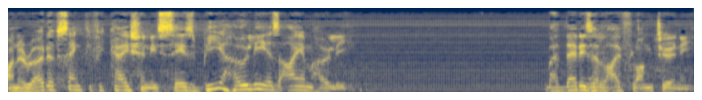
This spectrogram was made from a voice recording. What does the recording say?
On a road of sanctification, He says, Be holy as I am holy. But that is a lifelong journey.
